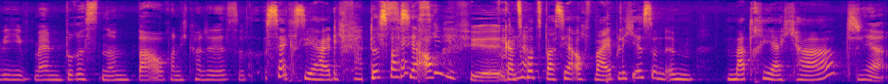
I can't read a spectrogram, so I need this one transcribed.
mit meinen Brüsten und Bauch und ich konnte das so sexy halt. Ich hab das, was ja sexy auch, gefühlt, ganz ja. kurz, was ja auch weiblich ist und im Matriarchat, ja.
